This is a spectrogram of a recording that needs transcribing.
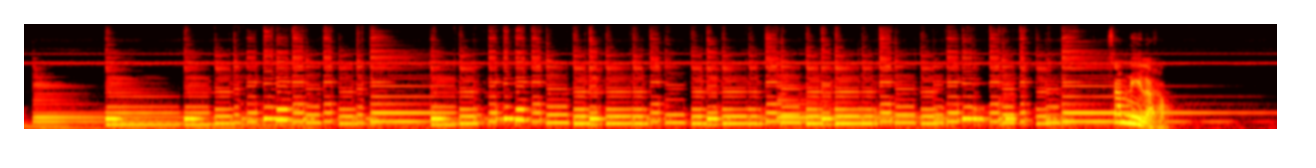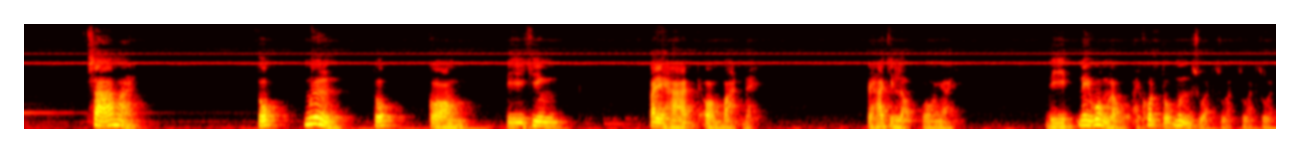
ซ้ำนี่แหละครับ สามารถตบมือตบกอง ตีคิง ไปหาออมบาทได้ ไปหากินเหล่าว่าง่ายดีดในวงเราให้คนตมือสวดสวดสวดสวด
